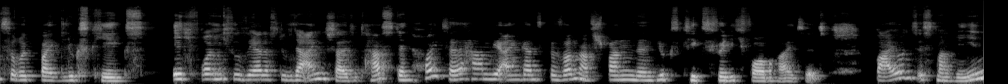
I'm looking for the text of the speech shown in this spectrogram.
zurück bei Glückskeks. Ich freue mich so sehr, dass du wieder eingeschaltet hast, denn heute haben wir einen ganz besonders spannenden Glückskeks für dich vorbereitet. Bei uns ist Marien.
